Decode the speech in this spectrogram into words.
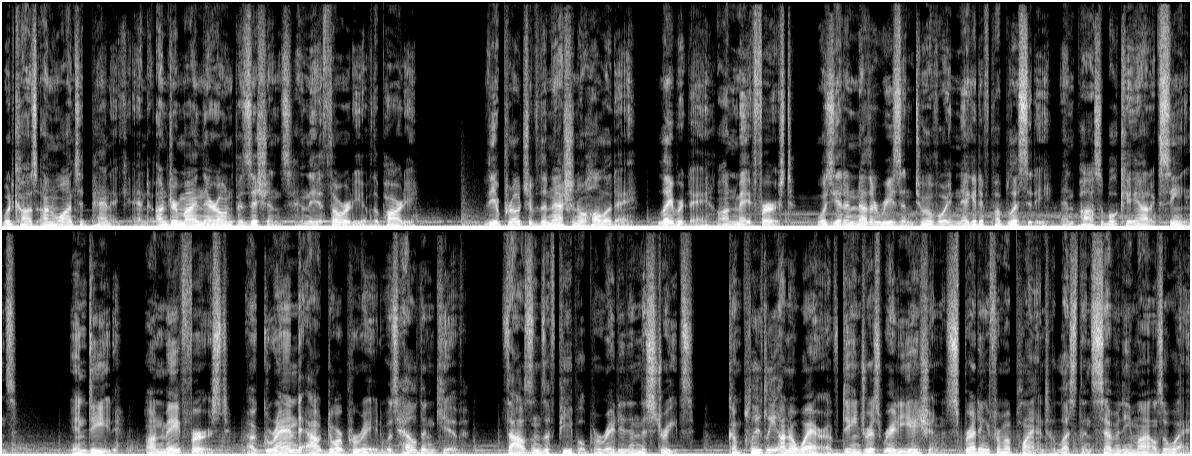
would cause unwanted panic and undermine their own positions and the authority of the party. The approach of the national holiday, Labor Day, on May 1st, was yet another reason to avoid negative publicity and possible chaotic scenes. Indeed, on May 1st, a grand outdoor parade was held in Kiev. Thousands of people paraded in the streets, completely unaware of dangerous radiation spreading from a plant less than 70 miles away.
